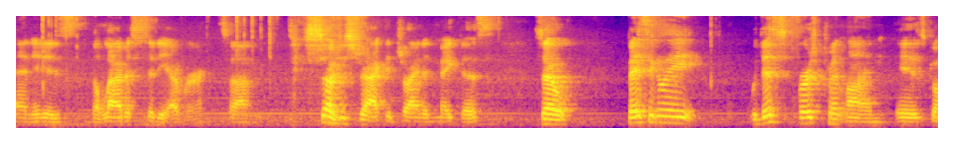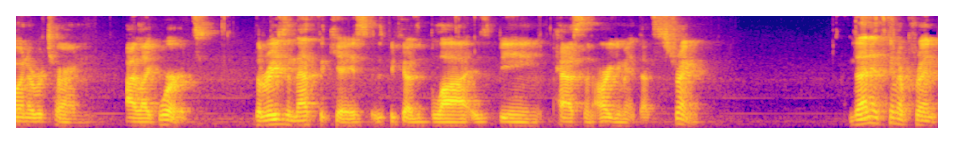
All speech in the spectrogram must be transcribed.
and it is the loudest city ever. So I'm so distracted trying to make this. So basically, this first print line is going to return I like words. The reason that's the case is because blah is being passed an argument that's a string. Then it's going to print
